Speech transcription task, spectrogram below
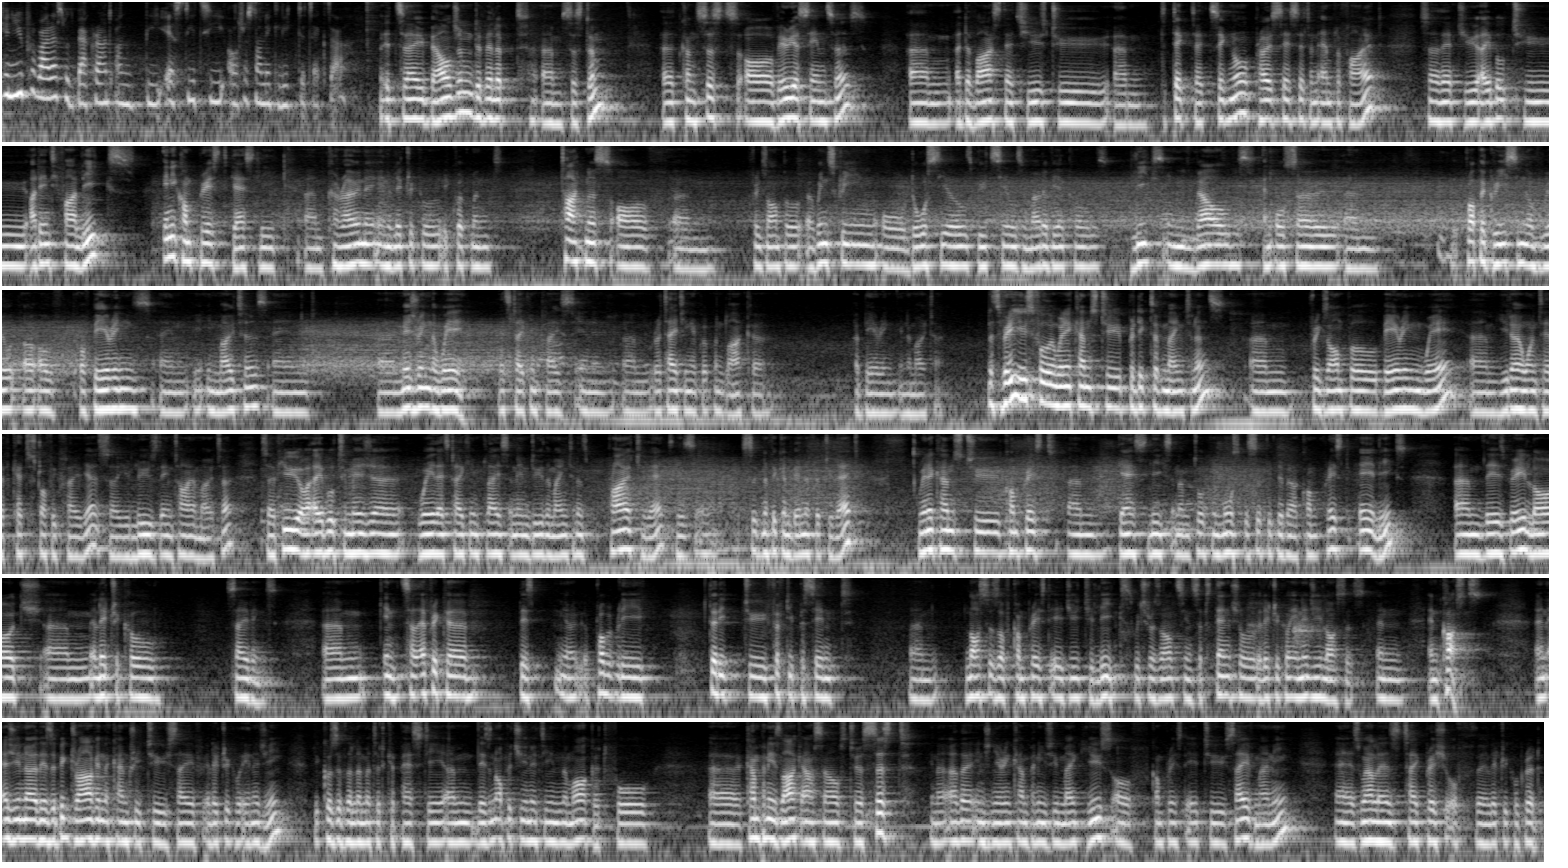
Can you provide us with background on the SDT ultrasonic leak detector? It's a Belgium developed um, system. It consists of various sensors, um, a device that's used to um, detect that signal, process it, and amplify it so that you're able to identify leaks, any compressed gas leak, um, corona in electrical equipment, tightness of um, for example, a windscreen or door seals, boot seals in motor vehicles, leaks in valves, and also um, proper greasing of, uh, of, of bearings and in motors, and uh, measuring the wear that's taking place in um, rotating equipment like a, a bearing in a motor. It's very useful when it comes to predictive maintenance. Um, for example, bearing wear, you don't want to have catastrophic failure, so you lose the entire motor. So if you are able to measure wear that's taking place and then do the maintenance prior to that, there's a significant benefit to that. When it comes to compressed um, gas leaks, and I'm talking more specifically about compressed air leaks, um, there's very large um, electrical savings. Um, in South Africa, there's you know probably 30 to 50 percent um, losses of compressed air due to leaks, which results in substantial electrical energy losses and, and costs. And as you know, there's a big drive in the country to save electrical energy because of the limited capacity. Um, there's an opportunity in the market for uh, companies like ourselves to assist you know, other engineering companies who make use of compressed air to save money as well as take pressure off the electrical grid.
